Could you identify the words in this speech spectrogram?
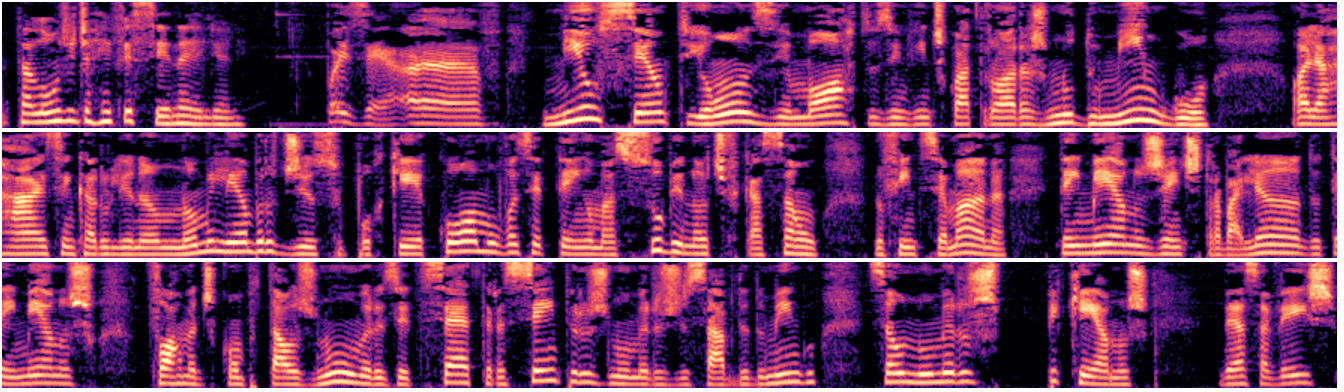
está longe de arrefecer, né, Eliane? Pois é, uh, é, 1.111 mortos em 24 horas no domingo. Olha, Raíssa Carolina, eu não me lembro disso, porque como você tem uma subnotificação no fim de semana, tem menos gente trabalhando, tem menos forma de computar os números, etc. Sempre os números de sábado e domingo são números pequenos. Dessa vez,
